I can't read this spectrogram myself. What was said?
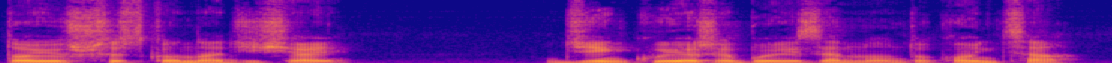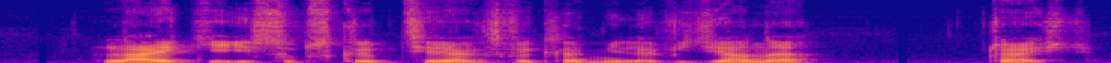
To już wszystko na dzisiaj. Dziękuję, że byłeś ze mną do końca. Lajki i subskrypcje jak zwykle mile widziane. Cześć.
